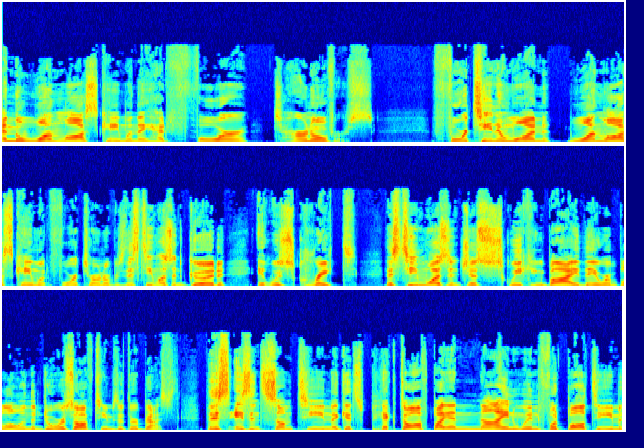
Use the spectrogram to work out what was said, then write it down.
And the one loss came when they had four turnovers. 14 and 1, one loss came with four turnovers. This team wasn't good, it was great. This team wasn't just squeaking by, they were blowing the doors off teams at their best. This isn't some team that gets picked off by a nine win football team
